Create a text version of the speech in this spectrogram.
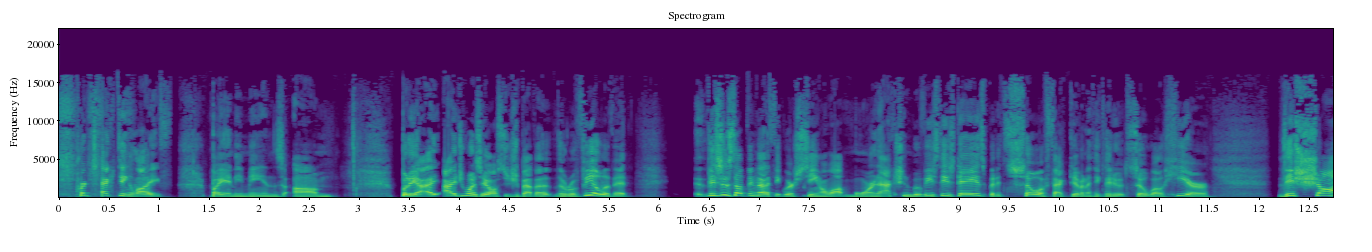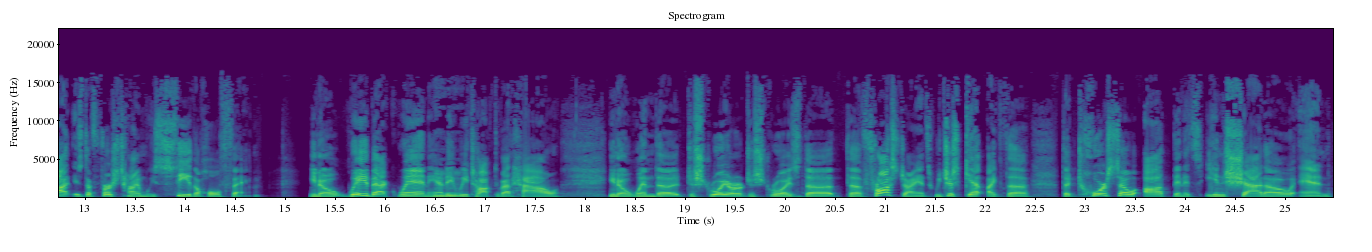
protecting life by any means. Um, but yeah, I, I just want to say also just about the, the reveal of it. This is something that I think we're seeing a lot more in action movies these days, but it's so effective, and I think they do it so well here. This shot is the first time we see the whole thing you know, way back when, Andy, mm. we talked about how, you know, when the destroyer destroys the the frost giants, we just get like the the torso up and it's in shadow, and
